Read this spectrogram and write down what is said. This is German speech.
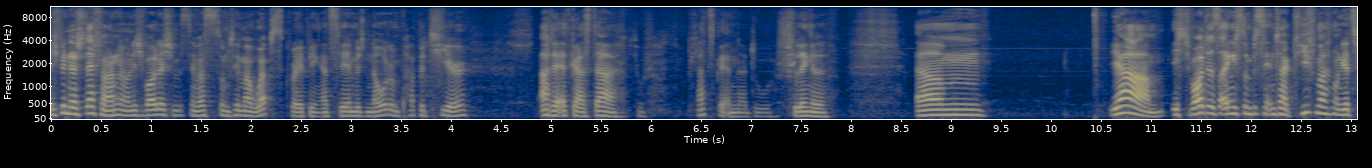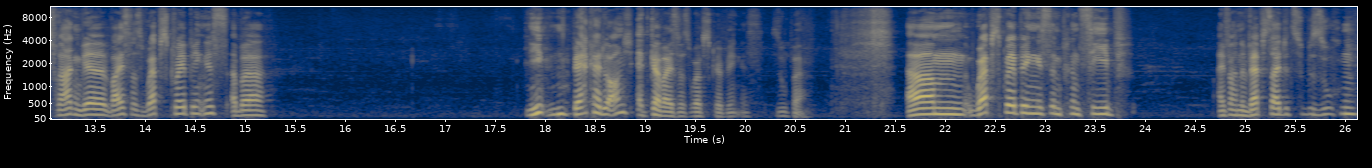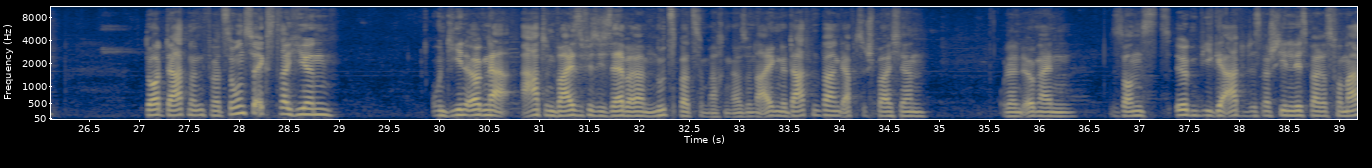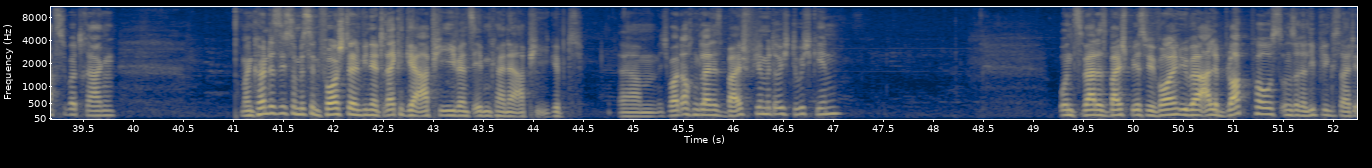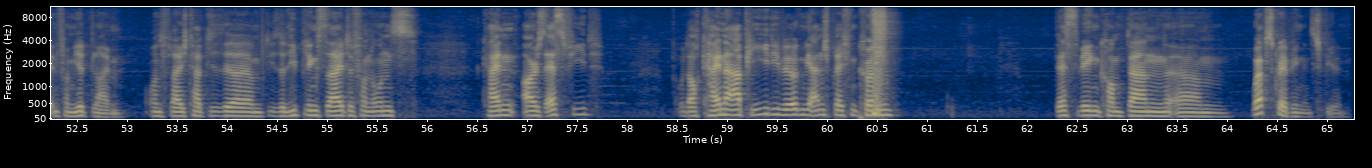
Ich bin der Stefan und ich wollte euch ein bisschen was zum Thema Web-Scraping erzählen mit Node und Puppeteer. Ach, der Edgar ist da. Du, Platz geändert, du Schlingel. Ähm, ja, ich wollte es eigentlich so ein bisschen interaktiv machen und jetzt fragen, wer weiß, was Web-Scraping ist, aber Berker, du auch nicht? Edgar weiß, was Web-Scraping ist. Super. Ähm, Web-Scraping ist im Prinzip einfach eine Webseite zu besuchen, dort Daten und Informationen zu extrahieren und die in irgendeiner Art und Weise für sich selber nutzbar zu machen. Also eine eigene Datenbank abzuspeichern oder in irgendein sonst irgendwie geartetes, maschinenlesbares Format zu übertragen. Man könnte sich so ein bisschen vorstellen wie eine dreckige API, wenn es eben keine API gibt. Ähm, ich wollte auch ein kleines Beispiel mit euch durchgehen. Und zwar das Beispiel ist, wir wollen über alle Blogposts unserer Lieblingsseite informiert bleiben. Und vielleicht hat diese, diese Lieblingsseite von uns keinen RSS-Feed und auch keine API, die wir irgendwie ansprechen können. Deswegen kommt dann ähm, Web-Scraping ins Spiel.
